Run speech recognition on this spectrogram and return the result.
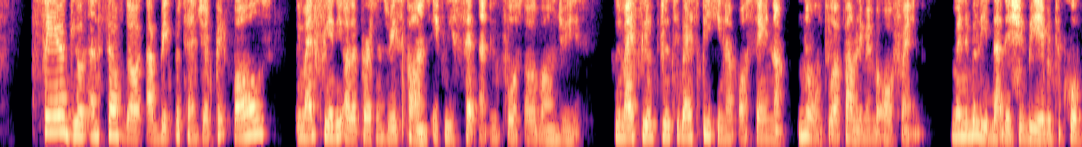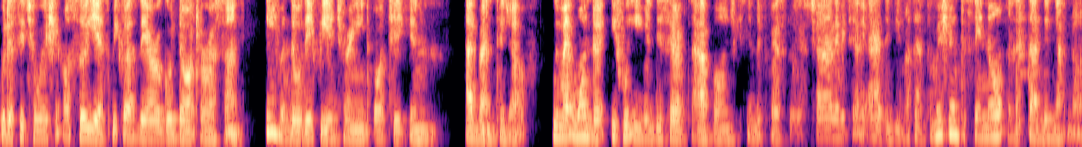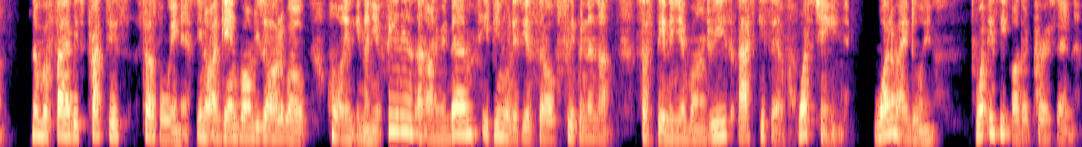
Fear, guilt, and self doubt are big potential pitfalls. We might fear the other person's response if we set and enforce our boundaries. We might feel guilty by speaking up or saying no to a family member or friend. Many believe that they should be able to cope with a situation or say yes because they are a good daughter or son, even though they feel drained or taken advantage of we might wonder if we even deserve to have boundaries in the first place. Child, let me tell you, I had to give myself permission to say no and stand in that no. Number five is practice self-awareness. You know, again, boundaries are all about honing in on your feelings and honoring them. If you notice yourself slipping and not sustaining your boundaries, ask yourself, what's changed? What am I doing? What is the other person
